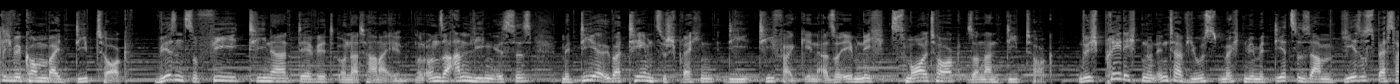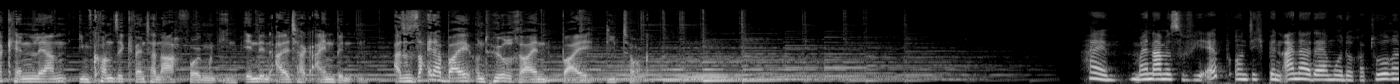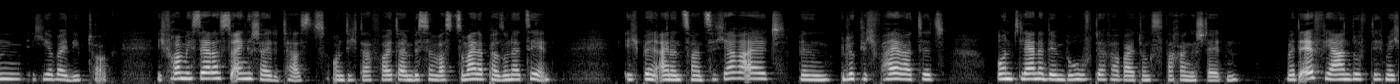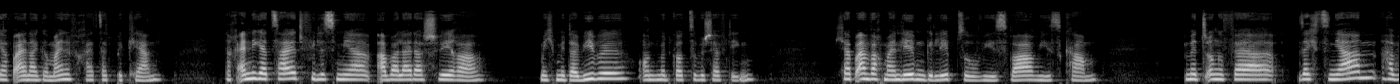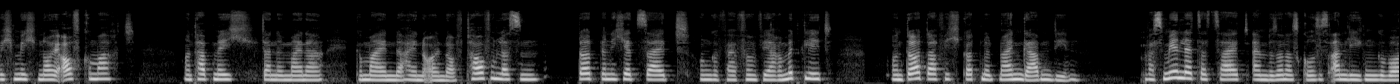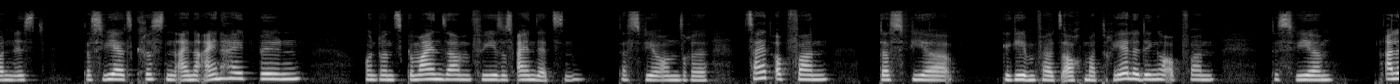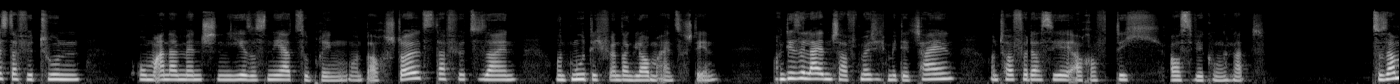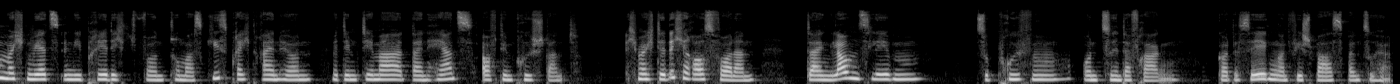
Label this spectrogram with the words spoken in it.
Herzlich willkommen bei Deep Talk. Wir sind Sophie, Tina, David und Nathanael. Und unser Anliegen ist es, mit dir über Themen zu sprechen, die tiefer gehen. Also eben nicht Smalltalk, sondern Deep Talk. Durch Predigten und Interviews möchten wir mit dir zusammen Jesus besser kennenlernen, ihm konsequenter nachfolgen und ihn in den Alltag einbinden. Also sei dabei und höre rein bei Deep Talk. Hi, mein Name ist Sophie Epp und ich bin einer der Moderatoren hier bei Deep Talk. Ich freue mich sehr, dass du eingeschaltet hast und ich darf heute ein bisschen was zu meiner Person erzählen. Ich bin 21 Jahre alt, bin glücklich verheiratet und lerne den Beruf der Verwaltungsfachangestellten. Mit elf Jahren durfte ich mich auf einer Gemeindefreizeit bekehren. Nach einiger Zeit fiel es mir aber leider schwerer, mich mit der Bibel und mit Gott zu beschäftigen. Ich habe einfach mein Leben gelebt, so wie es war, wie es kam. Mit ungefähr 16 Jahren habe ich mich neu aufgemacht und habe mich dann in meiner Gemeinde Heine-Ollendorf taufen lassen. Dort bin ich jetzt seit ungefähr fünf Jahren Mitglied und dort darf ich Gott mit meinen Gaben dienen. Was mir in letzter Zeit ein besonders großes Anliegen geworden ist, dass wir als Christen eine Einheit bilden und uns gemeinsam für Jesus einsetzen, dass wir unsere Zeit opfern, dass wir gegebenenfalls auch materielle Dinge opfern, dass wir alles dafür tun, um anderen Menschen Jesus näher zu bringen und auch stolz dafür zu sein, und mutig für unseren Glauben einzustehen. Und diese Leidenschaft möchte ich mit dir teilen und hoffe, dass sie auch auf dich Auswirkungen hat. Zusammen möchten wir jetzt in die Predigt von Thomas Giesbrecht reinhören mit dem Thema Dein Herz auf dem Prüfstand. Ich möchte dich herausfordern, dein Glaubensleben zu prüfen und zu hinterfragen. Gottes Segen und viel Spaß beim Zuhören.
